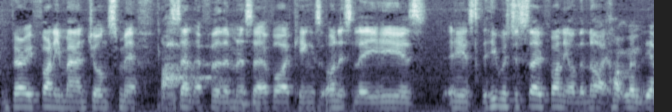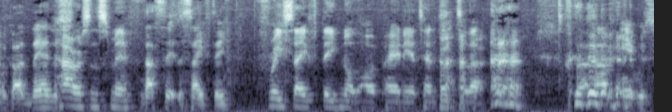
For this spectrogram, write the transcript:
very funny man, John Smith, Ah. centre for the Minnesota Vikings. Honestly, he is he is he was just so funny on the I night. can't remember the other guy. They had the, Harrison Smith, that's it, the safety. free safety. Not that I would pay any attention to that. But, um, it was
